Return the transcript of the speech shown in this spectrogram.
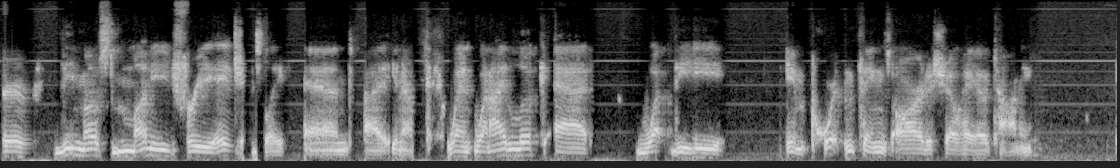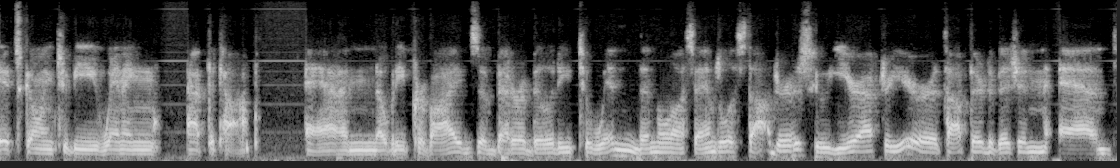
the most money free agently and I you know when when I look at what the important things are to Shohei Ohtani it's going to be winning at the top and nobody provides a better ability to win than the Los Angeles Dodgers, who year after year are atop their division and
